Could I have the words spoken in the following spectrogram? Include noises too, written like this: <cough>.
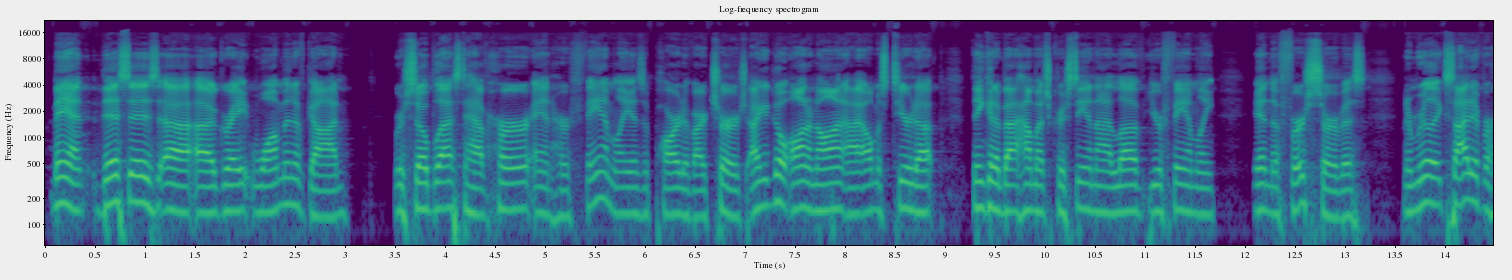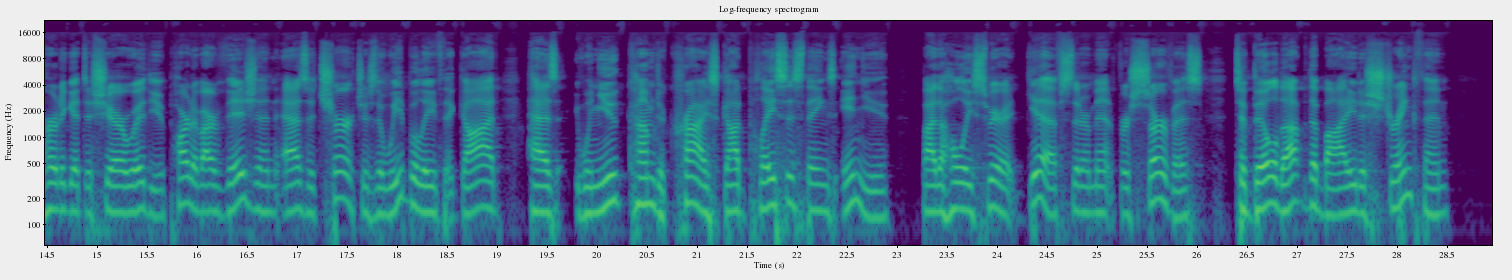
man, this is a, a great woman of God. We're so blessed to have her and her family as a part of our church. I could go on and on. I almost teared up thinking about how much Christine and I love your family in the first service. And I'm really excited for her to get to share with you. Part of our vision as a church is that we believe that God has, when you come to Christ, God places things in you by the Holy Spirit, gifts that are meant for service to build up the body, to strengthen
